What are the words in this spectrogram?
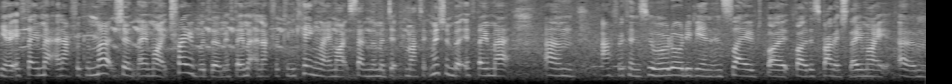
you know, if they met an African merchant, they might trade with them. If they met an African king, they might send them a diplomatic mission. But if they met um, Africans who had already been enslaved by, by the Spanish, they might, um,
